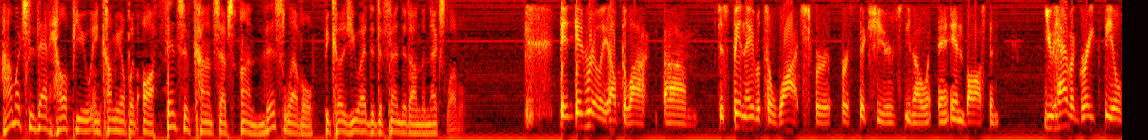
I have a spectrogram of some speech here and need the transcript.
How much did that help you in coming up with offensive concepts on this level because you had to defend it on the next level? It, it really helped a lot. Um, just being able to watch for, for six years, you know, in, in Boston – you have a great feel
